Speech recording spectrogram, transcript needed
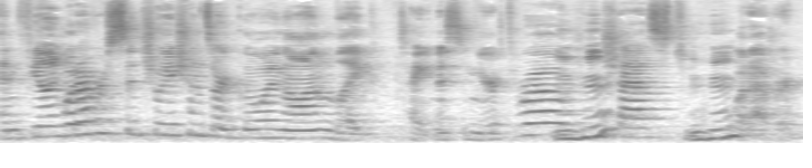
and feeling whatever situations are going on, like tightness in your throat, Mhm. chest, Mhm. whatever.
